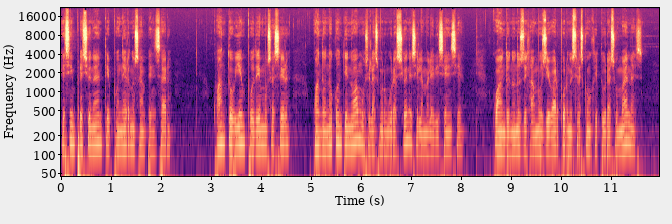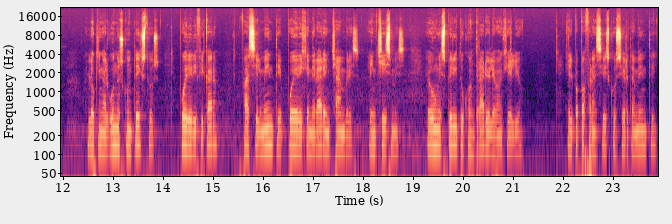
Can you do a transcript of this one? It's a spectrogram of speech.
Es impresionante ponernos a pensar cuánto bien podemos hacer cuando no continuamos las murmuraciones y la maledicencia, cuando no nos dejamos llevar por nuestras conjeturas humanas. Lo que en algunos contextos puede edificar, fácilmente puede degenerar en chambres, en chismes, en un espíritu contrario al Evangelio. El Papa Francisco ciertamente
